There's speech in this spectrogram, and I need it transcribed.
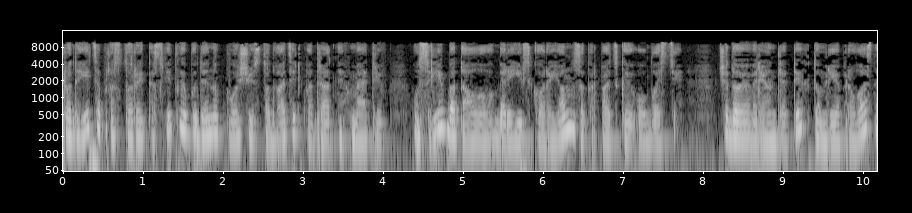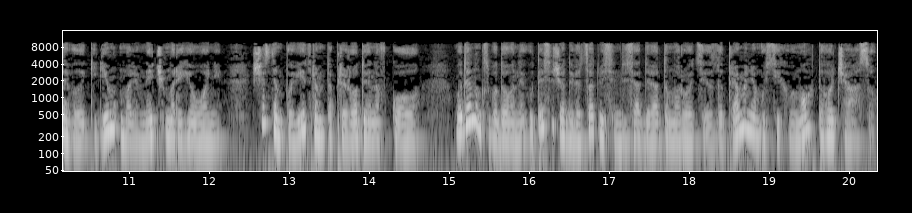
Продається просторий та світлий будинок площею 120 квадратних метрів у селі Баталово Берегівського району Закарпатської області. Чудовий варіант для тих, хто мріє про власний великий дім у мальовничому регіоні, з чистим повітрям та природою навколо. Будинок збудований у 1989 році з дотриманням усіх вимог того часу.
